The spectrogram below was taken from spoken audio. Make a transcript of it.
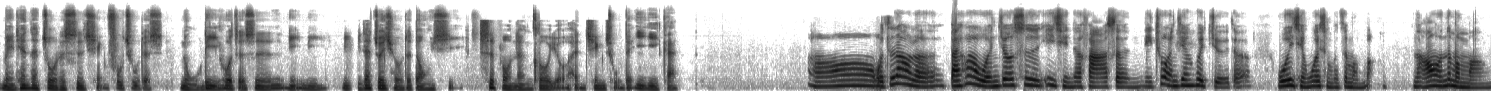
每天在做的事情、付出的努力，或者是你你你你在追求的东西，是否能够有很清楚的意义感？哦，我知道了。白话文就是疫情的发生，你突然间会觉得，我以前为什么这么忙？然后那么忙，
